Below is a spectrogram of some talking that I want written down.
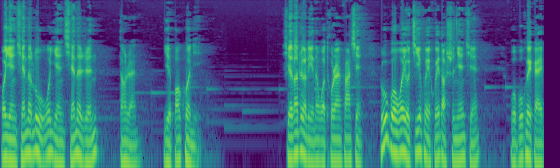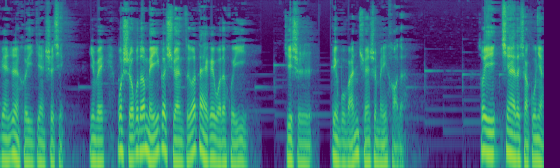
我眼前的路，我眼前的人，当然也包括你。写到这里呢，我突然发现，如果我有机会回到十年前，我不会改变任何一件事情，因为我舍不得每一个选择带给我的回忆，即使并不完全是美好的。所以，亲爱的小姑娘，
